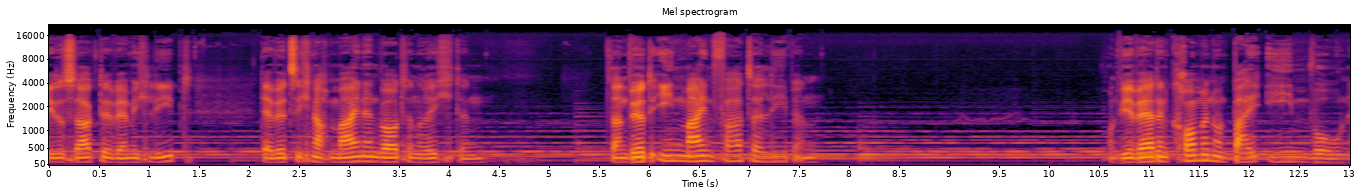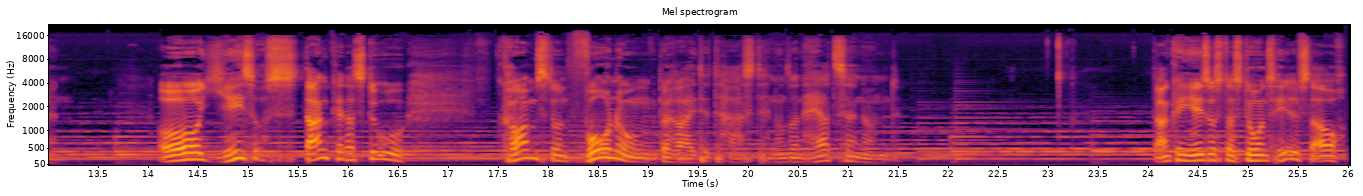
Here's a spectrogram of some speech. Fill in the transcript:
Jesus sagte, wer mich liebt, der wird sich nach meinen Worten richten. Dann wird ihn mein Vater lieben. Und wir werden kommen und bei ihm wohnen. Oh Jesus, danke, dass du kommst und Wohnung bereitet hast in unseren Herzen und Danke, Jesus, dass du uns hilfst, auch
